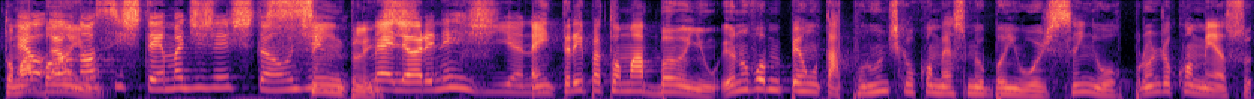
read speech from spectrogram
Tomar é, banho. É o nosso sistema de gestão Simples. de melhor energia, né? Entrei para tomar banho. Eu não vou me perguntar por onde que eu começo meu banho hoje, Senhor. Por onde eu começo?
